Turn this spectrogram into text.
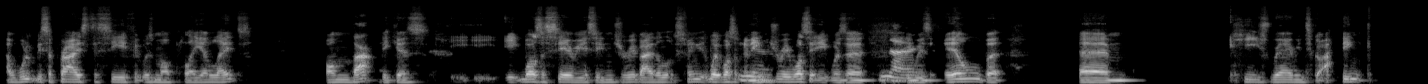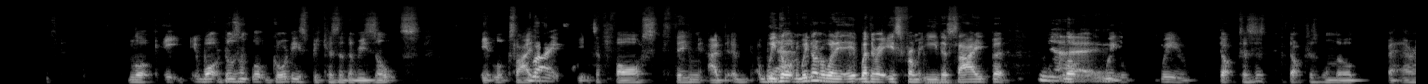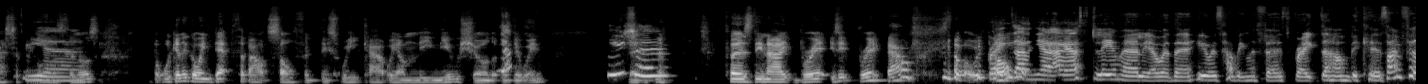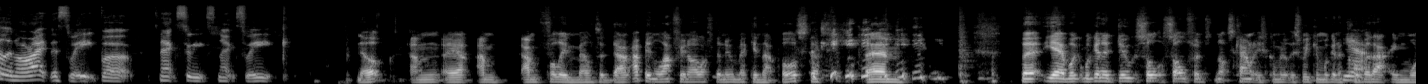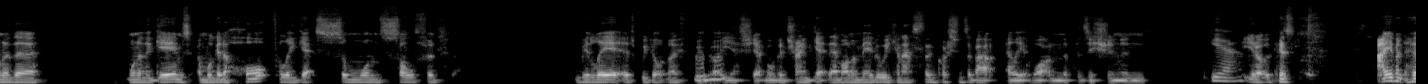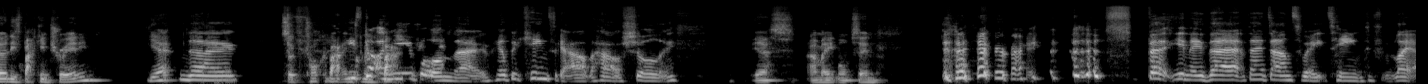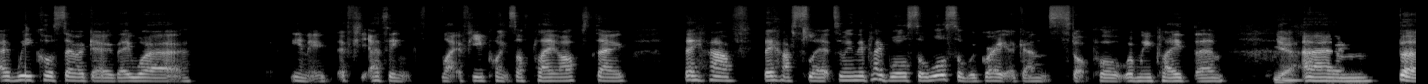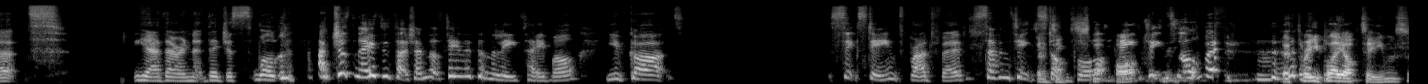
I wouldn't be surprised to see if it was more player led on that because it, it was a serious injury by the looks of things. Well, it wasn't an Yeah. injury, was it? It was a No. he was ill, but um, he's raring to go. I think. Look, it, what doesn't look good is because of the results. It looks like right. it's a forced thing. I, we Yeah. don't we don't know what it whether it is from either side, but No. look, we we doctors doctors will know better, I suppose, Yeah. than us. But we're going to go in depth about Salford this week, aren't we? On the new show that we're doing, you the- should. the Thursday night break. Is it breakdown? is that what we've called it? breakdown. Yeah, I asked Liam earlier whether he was having the first breakdown because I'm feeling all right this week, but next week's next week. No, I'm uh, I'm I'm fully melted down. I've been laughing all afternoon making that poster. Um, But yeah, we're, we're going to do Sal- Salford Notts County is coming up this week, and we're going to Yeah. cover that in one of the one of the games, and we're going to hopefully get someone Salford related. We don't know if we've got a yes yet, but we're going to try and get them on, and maybe we can ask them questions about Elliot Watt and the position, and yeah. you know, because I haven't heard he's back in training yet. No, So to talk about him he's got a back, newborn though. He'll be keen to get out of the house, surely. yes, I'm eight months in. right. But you know, they're they're down to 18th. Like a week or so ago, they were, you know, a few, I think like a few points off playoffs. So they have they have slipped. I mean, they played Walsall. Walsall were great against Stockport when we played them. Yeah, Um, but yeah, they're in they just well, I've just noticed actually, I'm not seeing this in the league table. You've got 16th Bradford, 17th 17th Stockport, Stockport. 18th Salford. the three playoff teams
